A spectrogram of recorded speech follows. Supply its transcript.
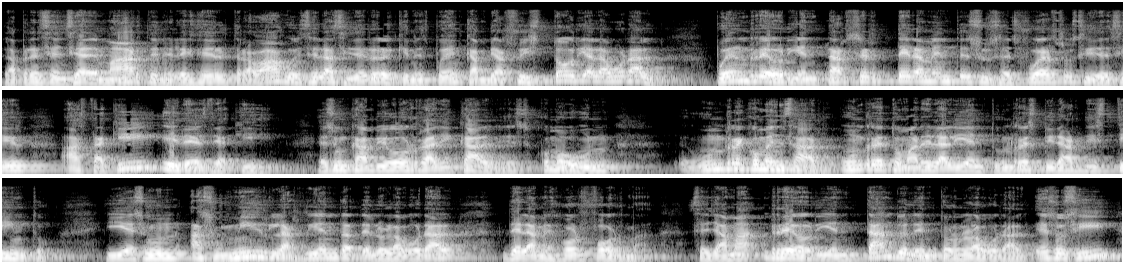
La presencia de Marte en el eje del trabajo es el asidero de quienes pueden cambiar su historia laboral, pueden reorientar certeramente sus esfuerzos y decir hasta aquí y desde aquí. Es un cambio radical, es como un, un recomenzar, un retomar el aliento, un respirar distinto y es un asumir las riendas de lo laboral de la mejor forma. Se llama reorientando el entorno laboral. Eso sí,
